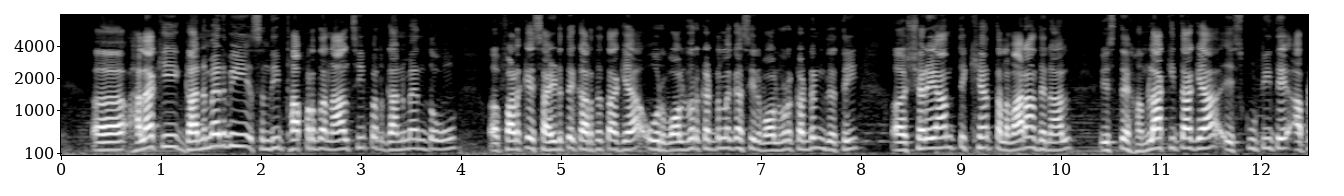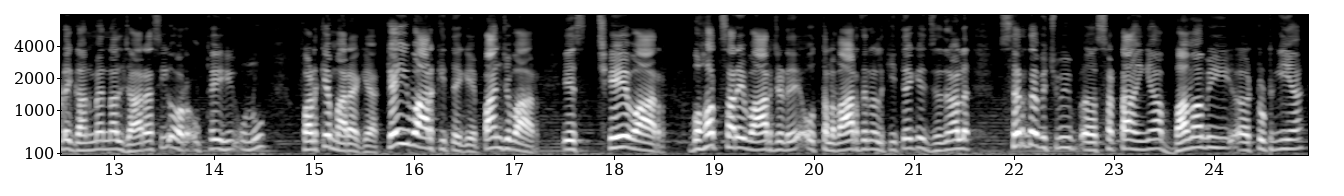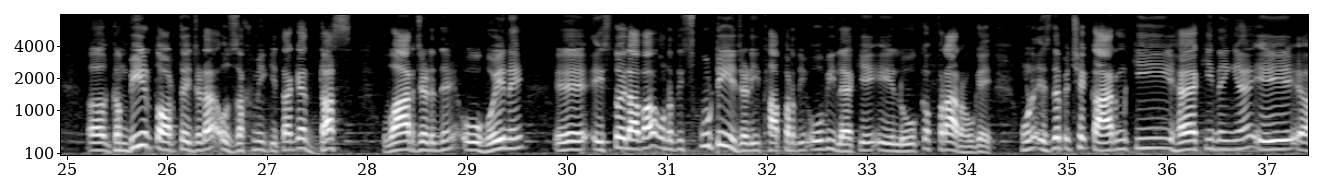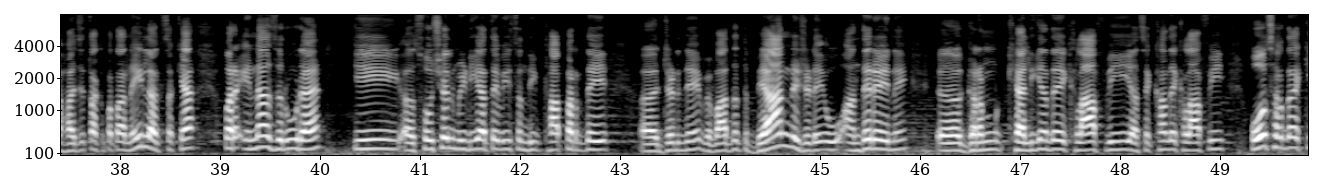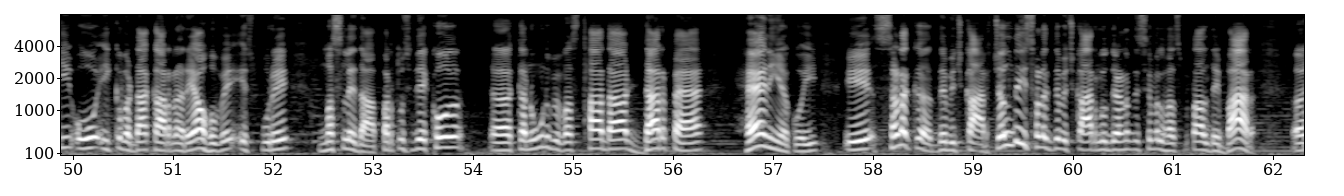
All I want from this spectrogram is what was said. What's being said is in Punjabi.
ਹਾਲਾਂਕਿ ਗਨਮੈਨ ਵੀ ਸੰਦੀਪ ਥਾਪਰ ਦਾ ਨਾਲ ਸੀ ਪਰ ਗਨਮੈਨ ਤੋਂ ਫੜ ਕੇ ਸਾਈਡ ਤੇ ਕਰ ਦਿੱਤਾ ਗਿਆ। ਉਹ ਰਿਵਾਲਵਰ ਕੱਢਣ ਲੱਗਾ ਸੀ ਰਿਵਾਲਵਰ ਕੱਢਣ ਦਿੱਤੀ। ਅ, ਸ਼ਰੇਆਮ ਤਿੱਖੀਆਂ ਤਲਵਾਰਾਂ ਦੇ ਨਾਲ ਇਸ ਤੇ ਹਮਲਾ ਕੀਤਾ ਗਿਆ। ਇਹ ਸਕੂਟੀ ਤੇ ਆਪਣੇ ਗਨਮੈਨ ਨਾਲ ਜਾ ਰਿਹਾ ਸੀ ਔਰ ਉੱਥੇ ਹੀ ਉਹਨੂੰ ਫੜ ਕੇ ਮਾਰਿਆ ਗਿਆ। ਕਈ ਵਾਰ ਕੀਤੇ ਗਏ ਪੰਜ ਵਾਰ ਇਸ 6 ਵਾਰ ਬਹੁਤ ਸਾਰੇ ਵਾਰ ਜਿਹੜੇ ਉਹ ਤਲਵਾਰ ਦੇ ਨਾਲ ਕੀਤੇ ਗਏ ਜਿਸ ਨਾਲ ਸਿਰ ਦੇ ਵਿੱਚ ਵੀ ਸੱਟਾਂ ਆਈਆਂ ਬਾਹਾਂ ਵੀ ਟੁੱਟ ਗਈਆਂ। ਗੰਭੀਰ ਤੌਰ ਤੇ ਜਿਹੜਾ ਉਹ ਜ਼ਖਮੀ ਕੀਤਾ ਗਿਆ। 10 ਵਾਰ ਜਿਹੜੇ ਨੇ ਉਹ ਹੋਏ ਨੇ। ਇਸ ਤੋਂ ਇਲਾਵਾ ਉਹਨਾਂ ਦੀ ਸਕੂਟੀ ਹੈ ਜਿਹੜੀ ਥਾਪਰ ਦੀ, ਉਹ ਵੀ ਲੈ ਕੇ ਇਹ ਲੋਕ ਫਰਾਰ ਹੋ ਗਏ। ਹੁਣ ਇਸ ਦੇ ਪਿੱਛੇ ਕਾਰਨ ਕੀ ਹੈ ਕੀ ਨਹੀਂ ਹੈ, ਇਹ ਹਜੇ ਤੱਕ ਪਤਾ ਨਹੀਂ ਲੱਗ ਸਕਿਆ, ਪਰ ਇੰਨਾ ਜ਼ਰੂਰ ਹੈ ਕਿ ਸੋਸ਼ਲ ਮੀਡੀਆ ਤੇ ਵੀ ਸੰਦੀਪ ਥਾਪਰ ਦੇ ਜਿਹੜੇ ਨੇ ਵਿਵਾਦਤ ਬਿਆਨ ਨੇ ਜਿਹੜੇ ਉਹ ਆਂਦੇ ਰਹੇ ਨੇ ਗਰਮ ਖਿਆਲੀਆਂ ਦੇ ਖਿਲਾਫ ਵੀ ਜਾਂ ਸਿੱਖਾਂ ਦੇ ਖਿਲਾਫ ਵੀ, ਹੋ ਸਕਦਾ ਕਿ ਉਹ ਇੱਕ ਵੱਡਾ ਕਾਰਨ ਰਿਹਾ ਹੋਵੇ ਇਸ ਪੂਰੇ ਮਸਲੇ ਦਾ। ਪਰ ਤੁਸੀਂ ਦੇਖੋ ਕਾਨੂੰਨ ਵਿਵਸਥਾ ਦਾ ਡਰ ਪੈ, ਹੈ ਨਹੀਂ ਹੈ ਕੋਈ। ਇਹ ਸੜਕ ਦੇ ਵਿਚਕਾਰ, ਚਲਦੀ ਸੜਕ ਦੇ ਵਿਚਕਾਰ ਲੁਧਿਆਣਾ ਦੇ ਸਿਵਲ ਹਸਪਤਾਲ ਦੇ ਬਾਹਰ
